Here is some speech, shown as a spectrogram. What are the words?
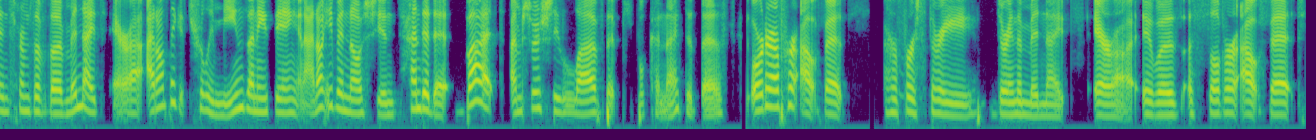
in terms of the Midnights era, I don't think it truly means anything. And I don't even know if she intended it, but I'm sure she loved that people connected this. The order of her outfits, her first three during the Midnights era, it was a silver outfit,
